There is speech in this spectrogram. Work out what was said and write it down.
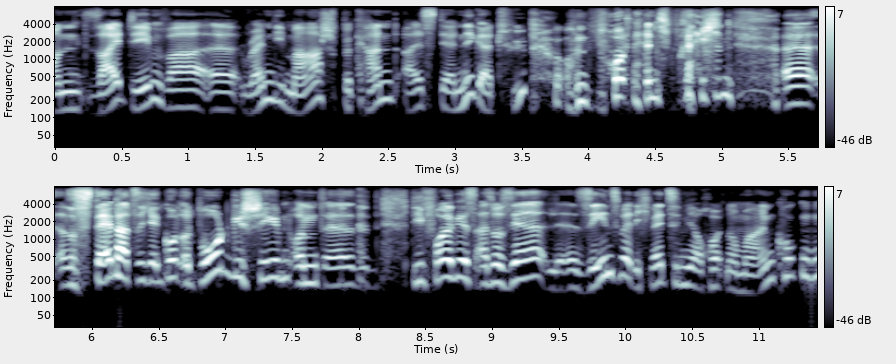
Und seitdem war äh, Randy Marsh bekannt als der Nigger-Typ und wurde entsprechend, äh, also Stan hat sich in Grund und Boden geschämt und äh, die Folge ist also sehr äh, sehenswert. Ich werde sie mir auch heute nochmal angucken,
